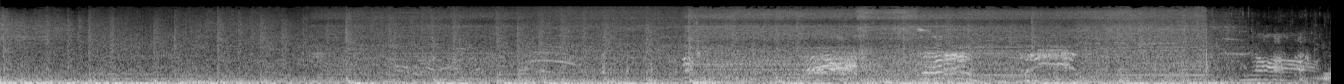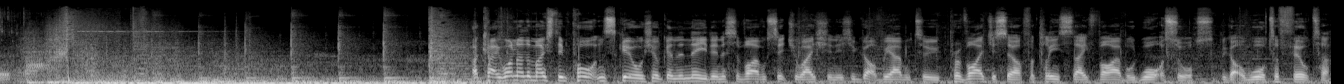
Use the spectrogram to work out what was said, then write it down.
Okay, one of the most important skills you're going to need in a survival situation is you've got to be able to provide yourself a clean, safe, viable water source. We've got a water filter.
